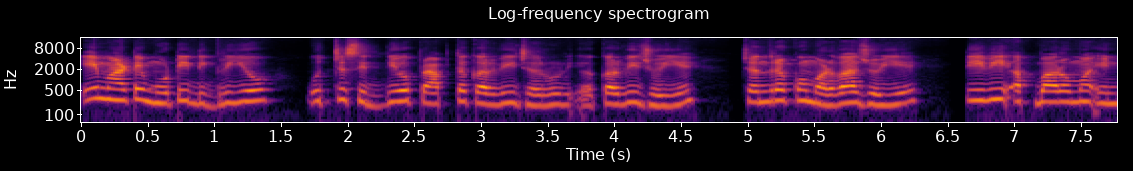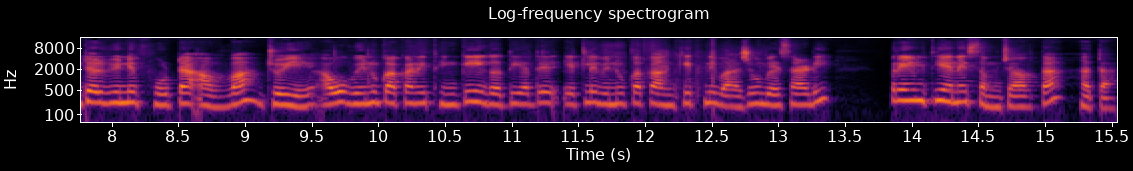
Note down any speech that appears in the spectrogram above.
એ માટે મોટી ડિગ્રીઓ, ઉચ્ચ સિદ્ધિઓ પ્રાપ્ત કરવી જરૂરી, કરવી જોઈએ. ચંદ્રકો મળવા જોઈએ. ટીવી અખબારોમાં ઇન્ટરવ્યૂને ફોટા આવવા જોઈએ. આવું વિનુકાકાની થિંકિંગ હતી, એટલે વિનુકાકા અંકિતની બાજુ બેસાડી પ્રેમથી એને સમજાવતા હતા.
